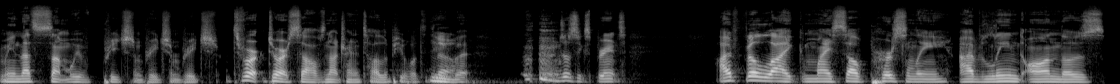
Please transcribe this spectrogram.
I mean, that's something we've preached and preached and preached to, our, to ourselves, not trying to tell other people what to do, No. but just experience. I feel like myself personally, I've leaned on those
